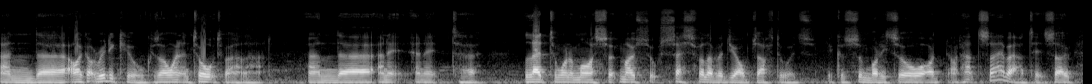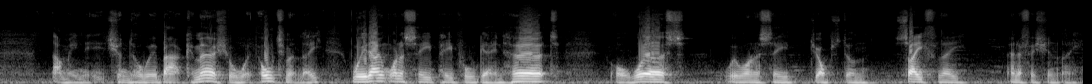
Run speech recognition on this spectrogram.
and uh, I got ridiculed because I went and talked about that, and uh, and it and it uh, led to one of my su- most successful ever jobs afterwards because somebody saw I'd, I'd had to say about it. So. I mean, it shouldn't all be about commercial. Ultimately, we don't want to see people getting hurt or worse. We want to see jobs done safely and efficiently.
